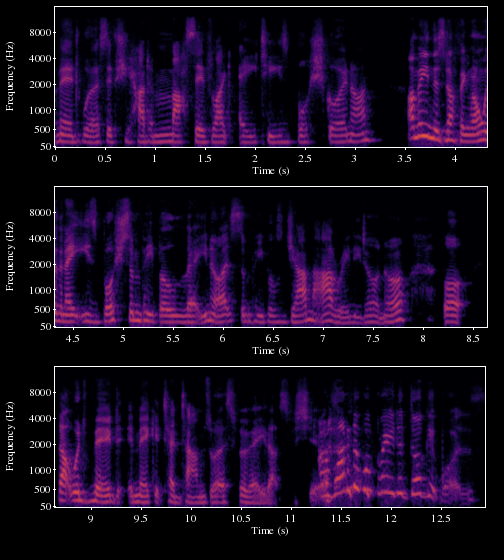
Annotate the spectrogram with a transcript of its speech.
made worse if she had a massive like 80s bush going on. I mean there's nothing wrong with an 80s bush. Some people you know it's some people's jam I really don't know but that would made it make it 10 times worse for me that's for sure. I wonder what breed of dog it was.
